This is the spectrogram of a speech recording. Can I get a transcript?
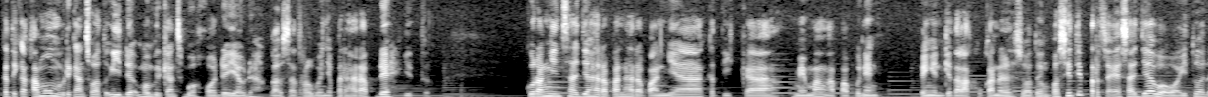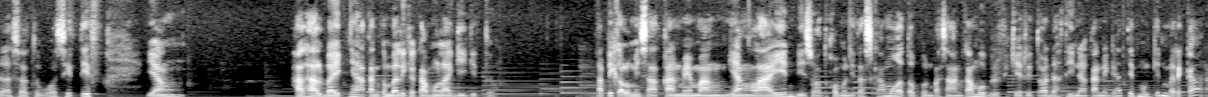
ketika kamu memberikan suatu ide, memberikan sebuah kode ya udah nggak usah terlalu banyak berharap deh gitu kurangin saja harapan-harapannya ketika memang apa pun yang pengen kita lakukan adalah sesuatu yang positif percaya saja bahwa itu adalah sesuatu positif yang hal-hal baiknya akan kembali ke kamu lagi gitu tapi kalau misalkan memang yang lain di suatu komunitas kamu ataupun pasangan kamu berpikir itu adalah tindakan negatif, mungkin mereka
